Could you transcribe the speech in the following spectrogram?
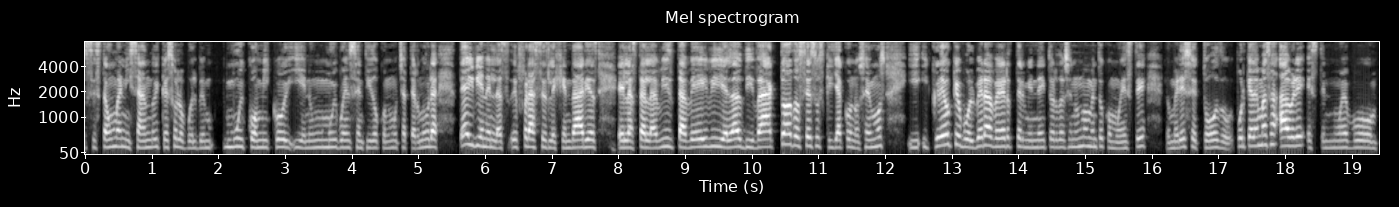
se está humanizando y que eso lo vuelve muy cómico y en un muy buen sentido, con mucha ternura. De ahí vienen las eh, frases legendarias, el hasta la vista, baby, el I'll be back, todos esos que ya conocemos. Y, y creo que volver a ver Terminator 2 en un momento como este lo merece todo, porque además abre este nuevo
